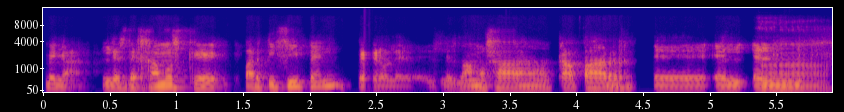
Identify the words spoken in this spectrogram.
Venga, les dejamos que participen, pero les, vamos a capar eh, el, ah.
